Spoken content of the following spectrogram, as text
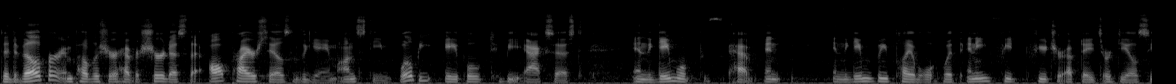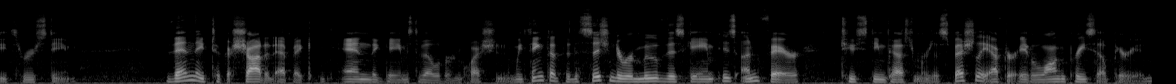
The developer and publisher have assured us that all prior sales of the game on Steam will be able to be accessed, and the game will have and, and the game will be playable with any f- future updates or DLC through Steam. Then they took a shot at Epic and the game's developer in question. We think that the decision to remove this game is unfair to Steam customers, especially after a long pre sale period.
